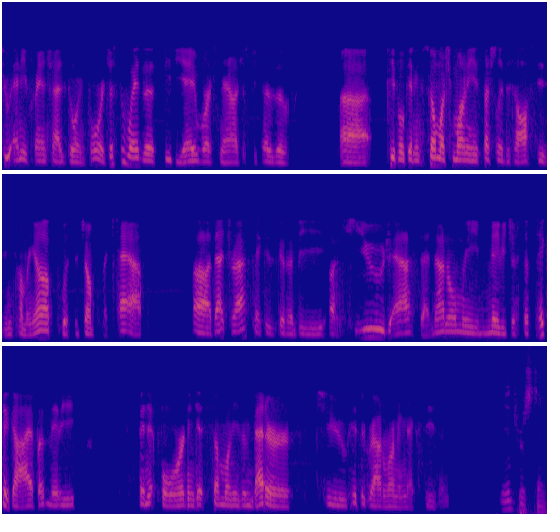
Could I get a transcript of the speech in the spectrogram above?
to any franchise going forward. Just the way the CBA works now, just because of uh, people getting so much money, especially this offseason coming up with the jump in the cap, uh, that draft pick is going to be a huge asset. Not only maybe just to pick a guy, but maybe spin it forward and get someone even better to hit the ground running next season. Interesting.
